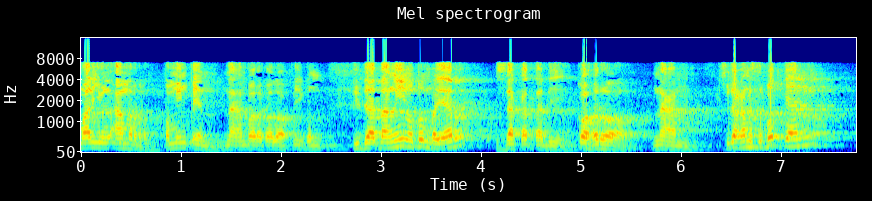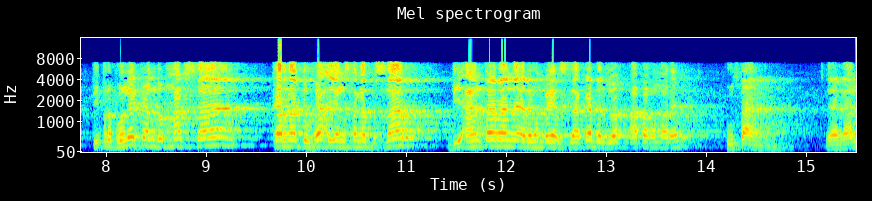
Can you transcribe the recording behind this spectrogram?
Waliul amr, pemimpin. Nah, barakallahu fikum. Didatangi untuk bayar zakat tadi, kohro. Naam. Sudah kami sebutkan diperbolehkan untuk maksa karena itu hak yang sangat besar di antaranya adalah bayar zakat dan juga apa kemarin? hutang. Ya kan?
